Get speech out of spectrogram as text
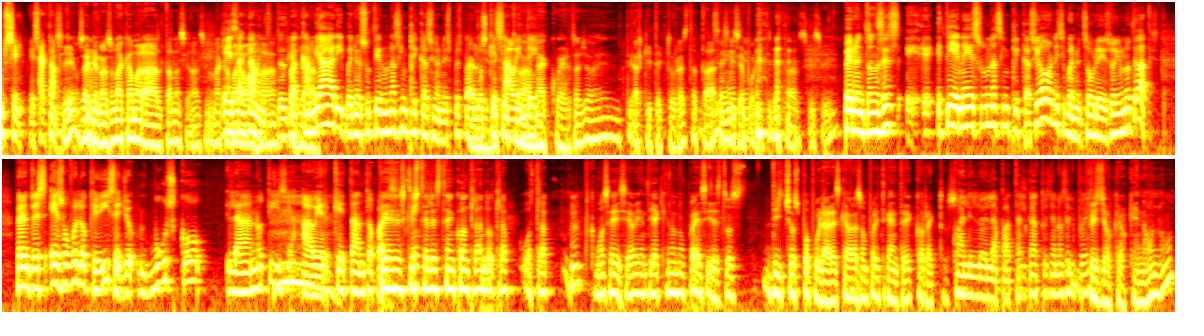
Sí, exactamente. Sí, o sea que no es una cámara alta nacional, sino una cámara Exactamente, baja entonces va a cambiar y bueno, eso tiene unas implicaciones pues para los que saben toda- Me de... acuerdo yo de, de arquitectura estatal, Sí, ciencia sí. política y tal, sí, sí. Pero entonces eh, eh, tiene eso unas implicaciones y bueno, sobre eso hay unos debates. Pero entonces eso fue lo que hice, yo busco la noticia a ver qué tanto aparece. Pero es que ¿sí? usted le está encontrando otra, otra. ¿cómo se dice hoy en día que uno no puede decir estos dichos populares que ahora son políticamente correctos? ¿Cuál es lo de la pata al gato? Ya no se le puede. Pues yo creo que no, ¿no?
